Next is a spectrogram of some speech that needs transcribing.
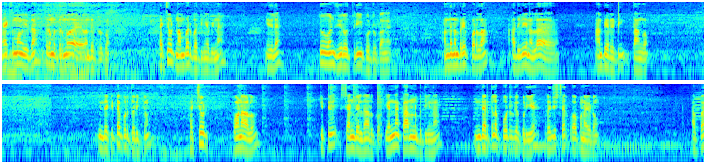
மேக்ஸிமம் இதுதான். திரும்ப திரும்ப வந்துட்டு இருக்கும் ஹச் அவுட் நம்பர் பார்த்தீங்க அப்படின்னா இதில் டூ ஒன் ஜீரோ த்ரீ போட்டிருப்பாங்க. அந்த நம்பரே போடலாம். அதுவே நல்லா ஆம்பியர் ரேட்டிங் தாங்கும். இந்த கிட்ட பொறுத்த வரைக்கும் ஹச் அவுட் போனாலும் கிட்டு ஸ்டாண்ட்பைல் தான் இருக்கும். என்ன காரணம்னு பார்த்தீங்கன்னா இந்த இடத்துல போட்டிருக்கக்கூடிய ரெஜிஸ்டர் ஓப்பன் ஆகிடும் அப்போ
